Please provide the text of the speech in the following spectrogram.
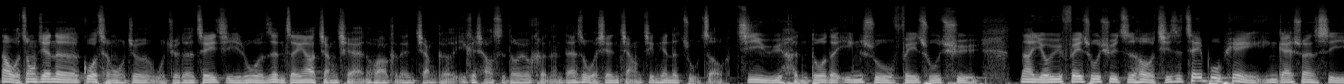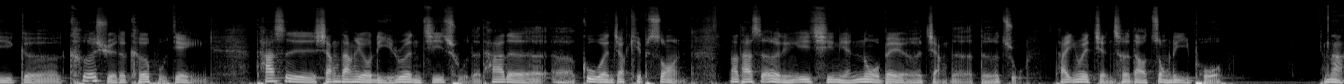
那我中间的过程，我就我觉得这一集如果认真要讲起来的话，可能讲个一个小时都有可能。但是我先讲今天的主轴，基于很多的因素飞出去。那由于飞出去之后，其实这部片影应该算是一个科学的科普电影，它是相当有理论基础的。它的呃顾问叫 Kip Thorne，那他是二零一七年诺贝尔奖的得主。他因为检测到重力波，那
